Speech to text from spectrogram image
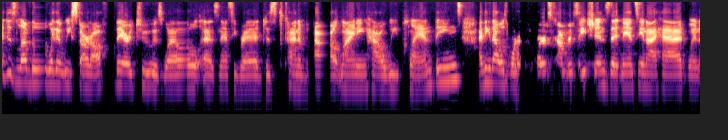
I just love the way that we start off there too, as well as Nancy read, just kind of outlining how we plan things. I think that was one of the first conversations that Nancy and I had when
